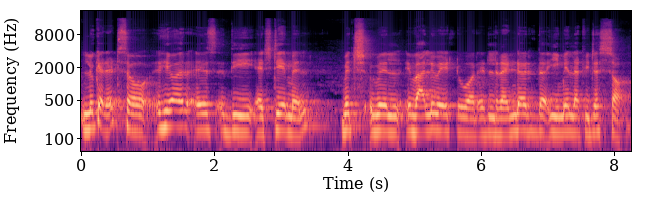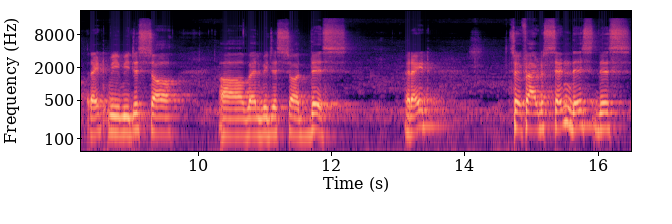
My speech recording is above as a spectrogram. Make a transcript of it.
look at it. So here is the html which will evaluate to or it will render the email that we just saw right? We we just saw uh, well we just saw this right so if I have to send this, this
